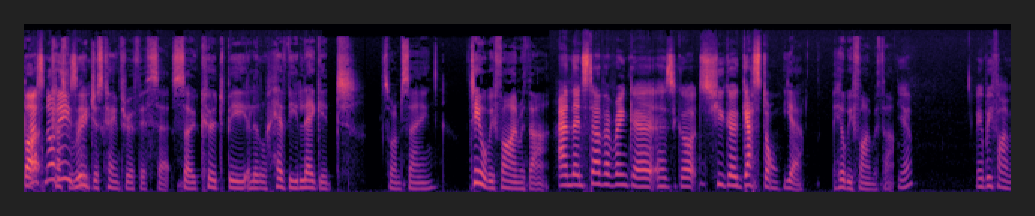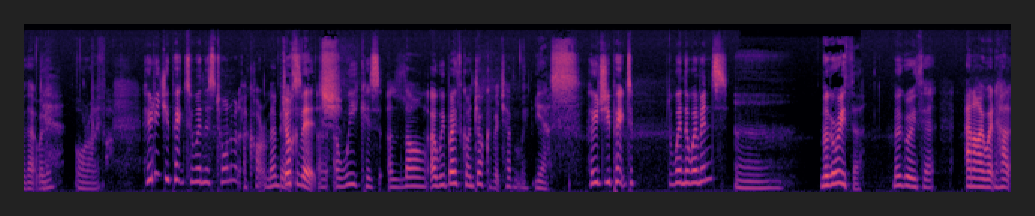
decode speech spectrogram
But That's not Casper easy. Ruud just came through a fifth set, so could be a little heavy-legged. That's what I'm saying. Thiem will be fine with that. And then Stan Wawrinka has got Hugo Gaston. Yeah, he'll be fine with that. Yeah, he'll be fine with that, will he? All right. Who did you pick to win this tournament? I can't remember. Djokovic. A, a week is a long. Oh, we both gone Djokovic, haven't we? Yes. Who did you pick to win the women's? Uh, Muguruza. Muguruza. And I went. Um,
